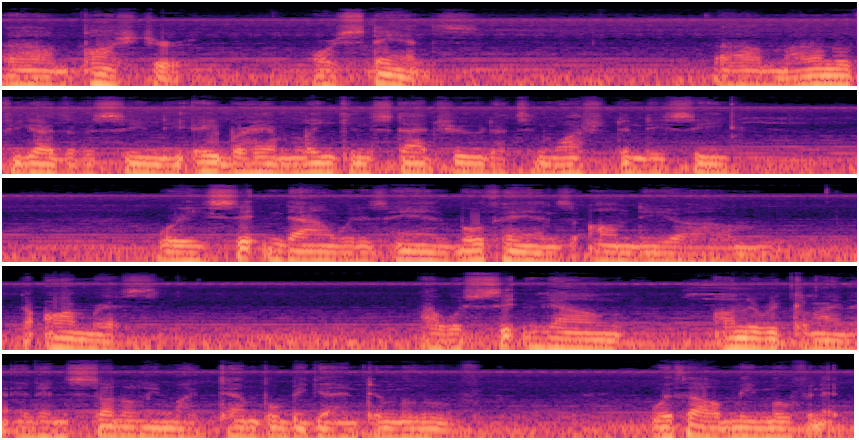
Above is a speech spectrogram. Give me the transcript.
um, posture or stance. Um, I don't know if you guys ever seen the Abraham Lincoln statue that's in Washington D.C., where he's sitting down with his hand, both hands on the um, the armrest. I was sitting down on the recliner, and then suddenly my temple began to move without me moving it.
